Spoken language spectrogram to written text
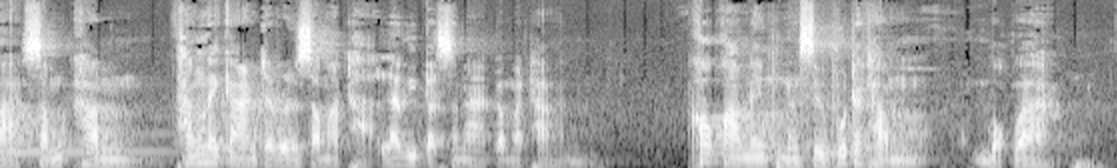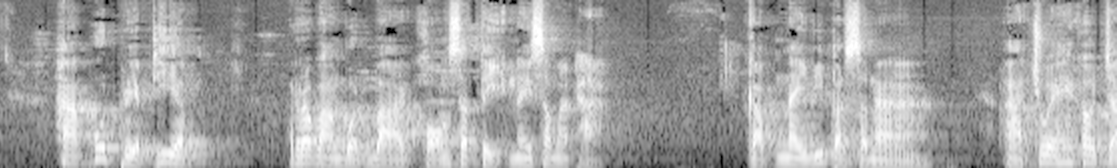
บาทสำคัญทั้งในการเจริญสมถะและวิปัสสนากรรมฐาน ข้อความในหนังสือพุทธธรรมบอกว่า หากพูดเปรียบเทียบระหว่างบทบาทของสติในสมถะ กับในวิปัสสนา อาจช่วยให้เข้าใจ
